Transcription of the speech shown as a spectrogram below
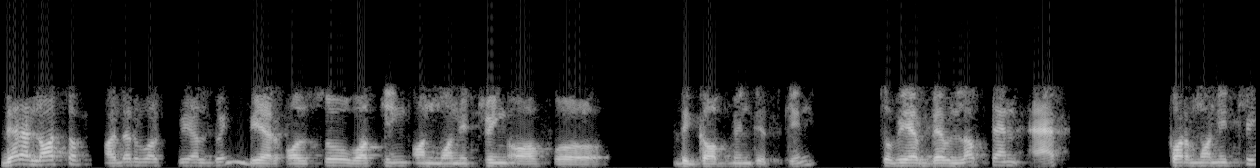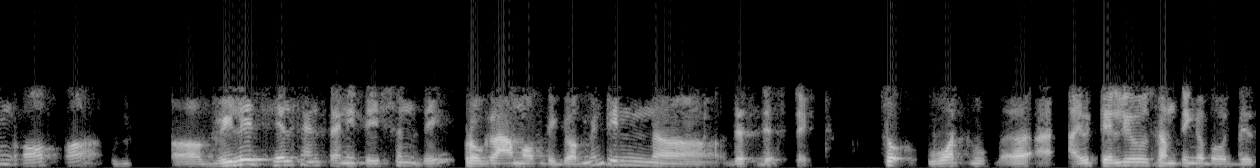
There are lots of other work we are doing. We are also working on monitoring of uh, the government schemes. So we have developed an app for monitoring of a, a village health and sanitation day program of the government in uh, this district. So what uh, I will tell you something about this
